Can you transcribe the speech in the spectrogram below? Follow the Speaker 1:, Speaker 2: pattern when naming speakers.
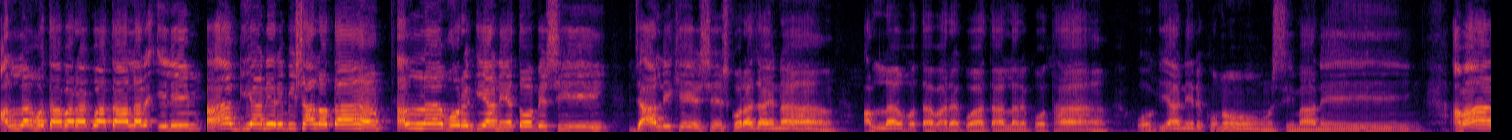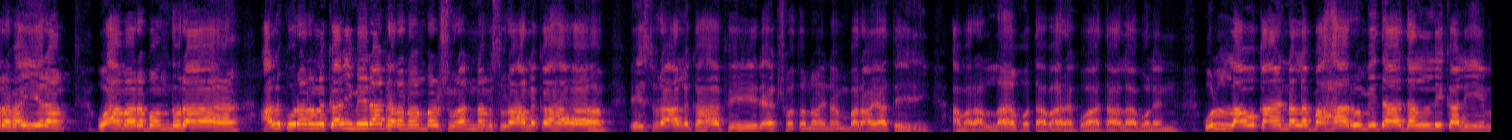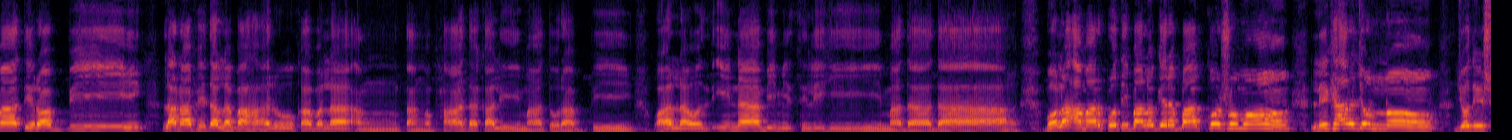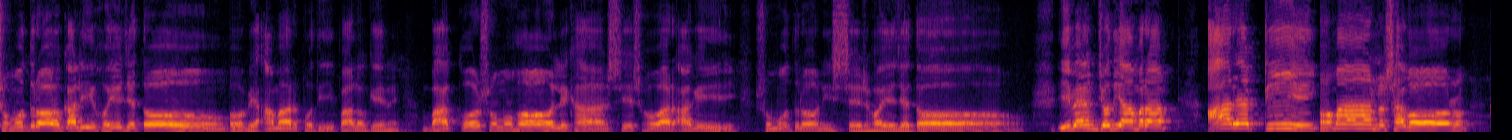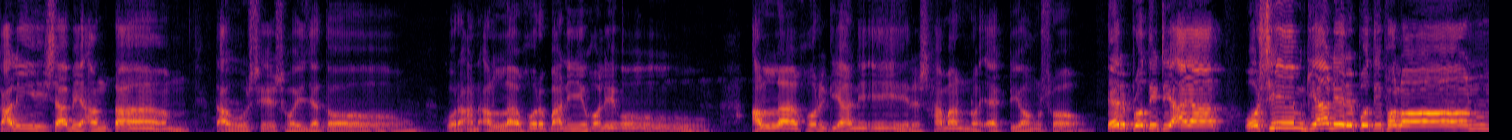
Speaker 1: আল্লাহ তালার ইলিম আ জ্ঞানের বিশালতা। আল্লাহর জ্ঞান এত বেশি যা লিখে শেষ করা যায় না। আল্লাহ তালার কথা ও জ্ঞানের কোনো সীমা নেই। আমার ভাইয়েরা ও আমার বন্ধুরা আল কোরআনুল কারিমের আঠারো নম্বর সুরার নাম সুরা আল কাহাব এই সুরা আল কাহাফের একশত নয় নম্বর আয়াতে আমার আল্লাহ তাবারাক ওয়া বলেন কুল্লাউ কানাল বাহারু মিদাদান লিকালিমাতি রাব্বি, লানাফিদাল বাহারু কাবলা আং তাং ফাদা কালিমাতু রাব্বি, ওয়ালাউ ইনা বিমিসলিহি মাদাদা। বলো আমার প্রতিপালকের বাক্য সমূহ লেখার জন্য যদি সমুদ্র কালি হয়ে যেত, তবে আমার প্রতিপালকের বাক্য সমূহ লেখা শেষ হওয়ার আগে সমুদ্র নিঃশেষ হয়ে যেত। ইভেন যদি আমরা আর একটি সমান সাগর কালি হিসাবে আনতাম, তাও শেষ হয়ে যেত। কোরআন আল্লাহর বাণী হলেও আল্লাহর জ্ঞানীর সামান্য একটি অংশ। এর প্রতিটি আয়াত অসীম জ্ঞানের প্রতিফলন।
